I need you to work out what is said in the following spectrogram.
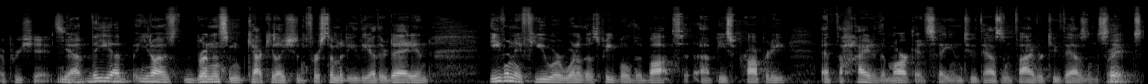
appreciate. So- Yeah, the, uh, you know, I was running some calculations for somebody the other day, and even if you were one of those people that bought a piece of property at the height of the market, say in 2005 or 2006,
